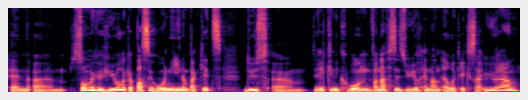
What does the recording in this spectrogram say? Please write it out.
En um, sommige huwelijken passen gewoon niet in een pakket. Dus um, reken ik gewoon vanaf 6 uur en dan elk extra uur aan.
